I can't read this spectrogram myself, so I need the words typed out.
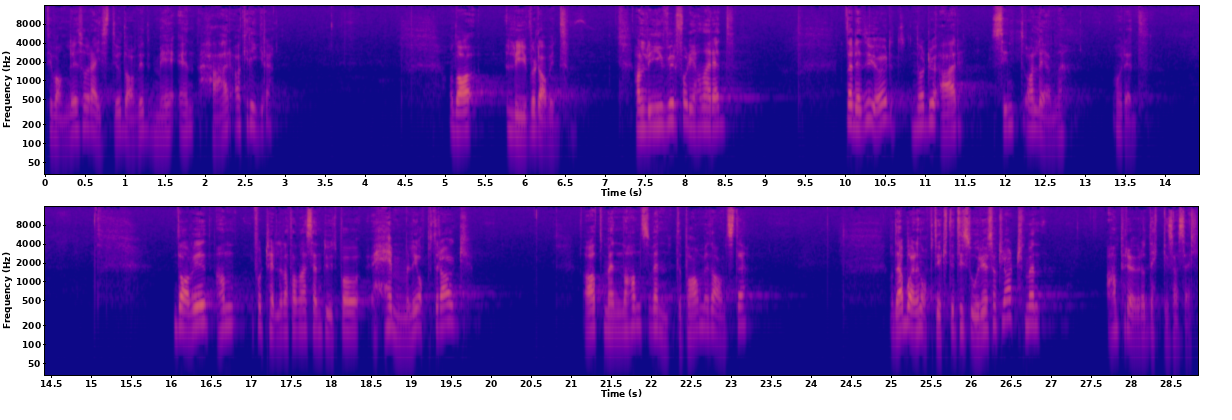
Til vanlig så reiste jo David med en hær av krigere. Og da lyver David. Han lyver fordi han er redd. Det er det du gjør når du er sint og alene og redd. David han forteller at han er sendt ut på hemmelig oppdrag. At mennene hans venter på ham et annet sted. Og Det er bare en oppdiktet historie, så klart, men han prøver å dekke seg selv.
